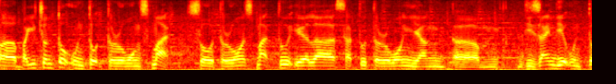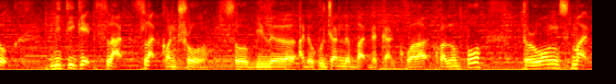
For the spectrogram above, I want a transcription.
Uh, bagi contoh untuk terowong smart. So terowong smart tu ialah satu terowong yang um, design dia untuk mitigate flood, flood control. So bila ada hujan lebat dekat Kuala, Kuala Lumpur, terowong smart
